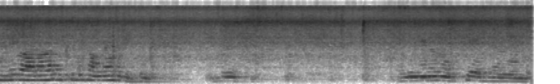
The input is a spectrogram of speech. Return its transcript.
ഉള്ളി കാണാൻ ഇച്ചിരി സമയം പിടിക്കും. ഇത് അതിങ്ങനെ നോക്കിയായിരുന്നു അതുകൊണ്ട്.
